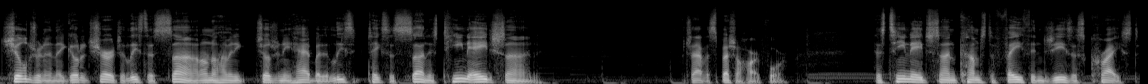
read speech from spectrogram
children and they go to church, at least his son. I don't know how many children he had, but at least he takes his son, his teenage son, which I have a special heart for. His teenage son comes to faith in Jesus Christ.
